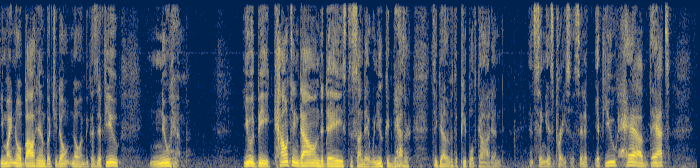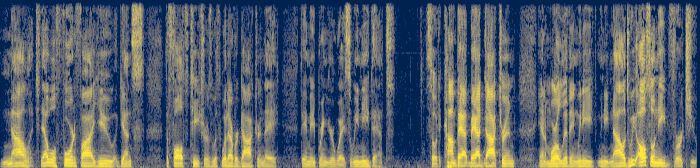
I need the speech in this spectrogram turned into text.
You might know about him, but you don't know him because if you knew him, you would be counting down the days to Sunday when you could gather together with the people of God and, and sing his praises. And if, if you have that knowledge, that will fortify you against the false teachers with whatever doctrine they, they may bring your way. So we need that. So to combat bad doctrine and immoral living, we need, we need knowledge. We also need virtue.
